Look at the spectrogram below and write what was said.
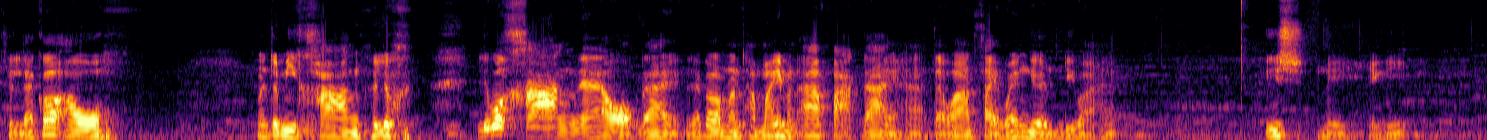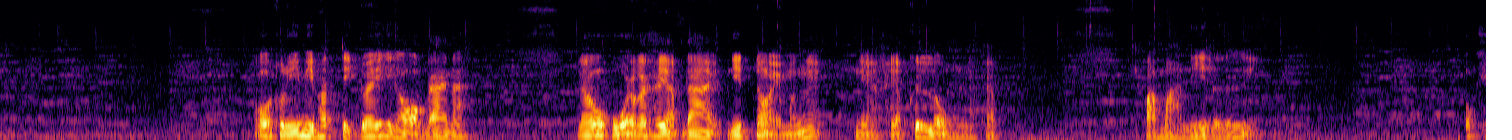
เสร็จแล้วก็เอา มันจะมีคางเรียกว่าเรียกว่าคางนะเอาออกได้ แล้วก็มันทำให้มันอ้าปากได้ฮะแต่ว่าใส่แว่นเงินดีกว่าฮะอิชนี่อย่างนี้ โอ้ตัวนี้มีพลาสติกด้วยที่จริงเอาออกได้นะแล้วหัวแล้วก็ขยับได้นิดหน่อยมั้งเนี่ยเนี่ยขยับขึ้นลงนะครับ ประมาณนี้เลย โอเค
